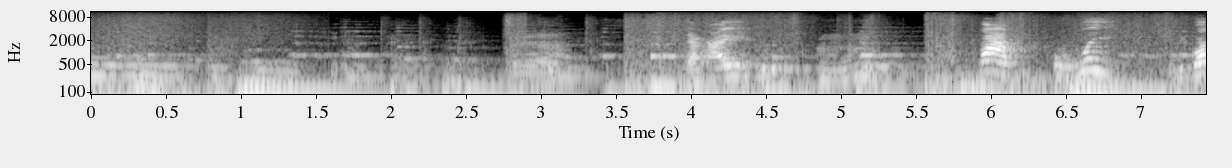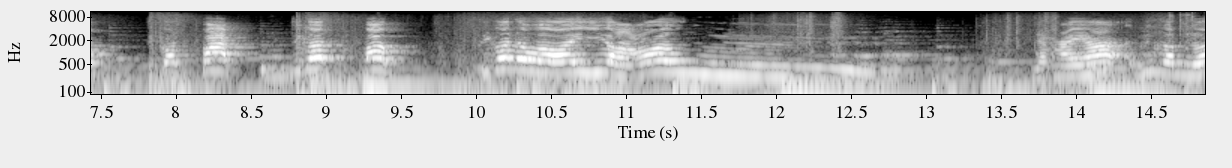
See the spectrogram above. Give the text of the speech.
มเออยังไงอืมปับโอ้ยทีก๊อตทีก๊อตปับทีก๊อต ก๊อตเอาไว้อ๋อยังไงฮะเลือดเหลือ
